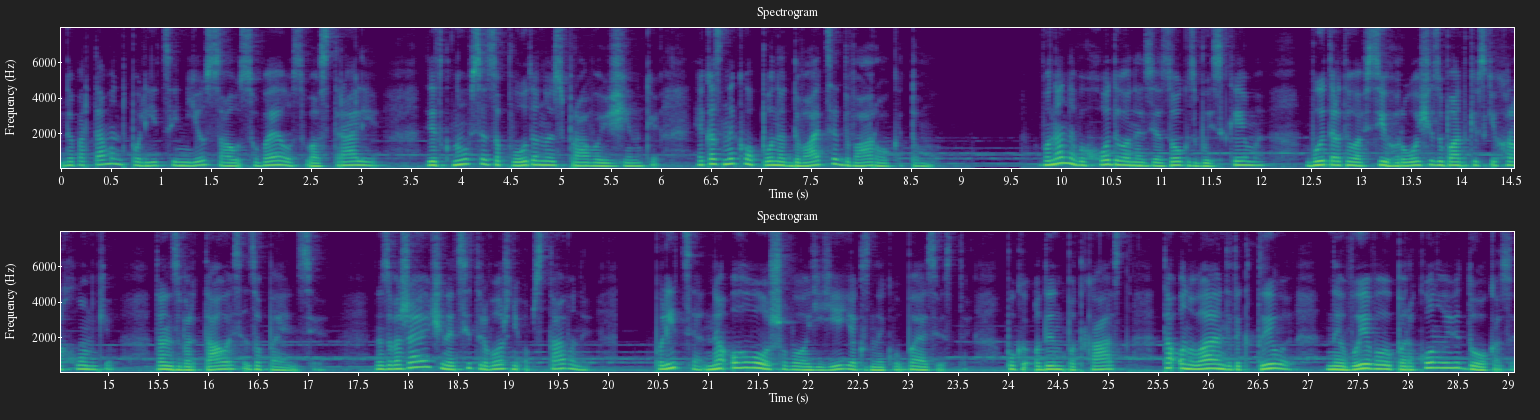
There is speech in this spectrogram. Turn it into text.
департамент поліції Нью Саус Вейлс в Австралії зіткнувся з заплутаною справою жінки, яка зникла понад 22 роки тому. Вона не виходила на зв'язок з близькими, витратила всі гроші з банківських рахунків та не зверталася за пенсією. Незважаючи на ці тривожні обставини, поліція не оголошувала її як зниклу безвісти, поки один подкаст та онлайн-детективи не виявили переконливі докази,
